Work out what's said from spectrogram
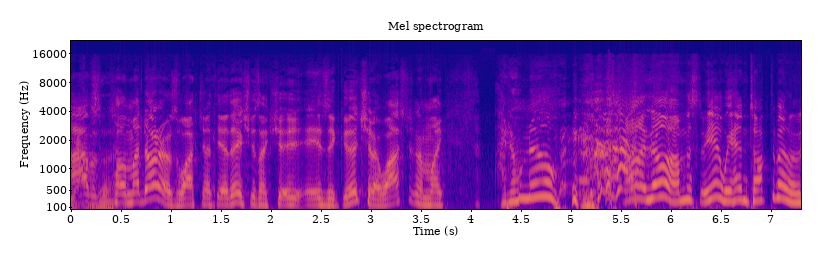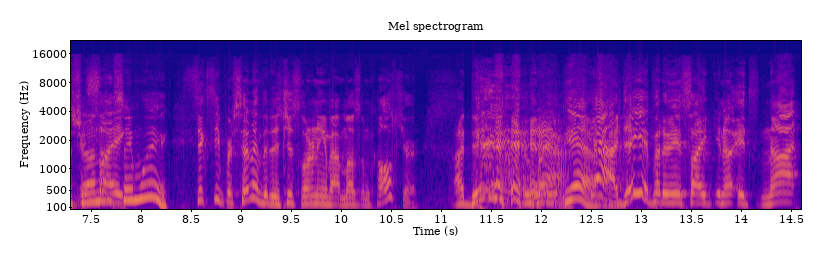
I was telling my daughter I was watching it the other day. She was like, "Sh- "Is it good? Should I watch it?" And I'm like, "I don't know. oh, no, I'm the, yeah, we hadn't talked about it on the show. It's I'm the like- same way. Sixty percent of it is just learning about Muslim culture. I did it. yeah. Yeah, I dig it, but I mean, it's like you know, it's not.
